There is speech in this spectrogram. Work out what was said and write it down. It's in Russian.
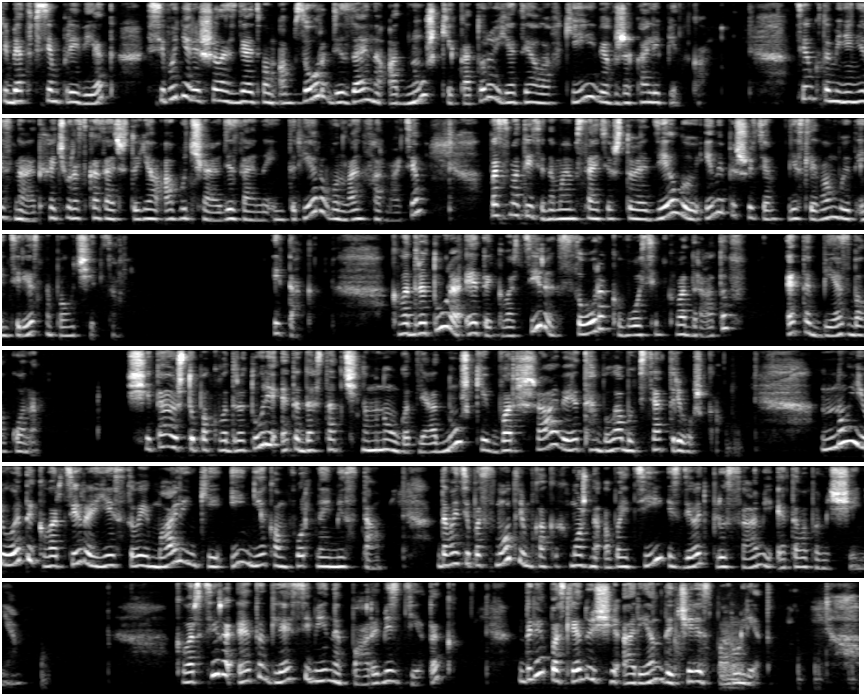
Ребят, всем привет! Сегодня решила сделать вам обзор дизайна однушки, которую я делала в Киеве в ЖК Липинка. Тем, кто меня не знает, хочу рассказать, что я обучаю дизайну интерьера в онлайн-формате. Посмотрите на моем сайте, что я делаю, и напишите, если вам будет интересно поучиться. Итак, квадратура этой квартиры 48 квадратов. Это без балкона. Считаю, что по квадратуре это достаточно много для однушки. В Варшаве это была бы вся трешка. Ну и у этой квартиры есть свои маленькие и некомфортные места. Давайте посмотрим, как их можно обойти и сделать плюсами этого помещения. Квартира это для семейной пары без деток, для последующей аренды через пару лет.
